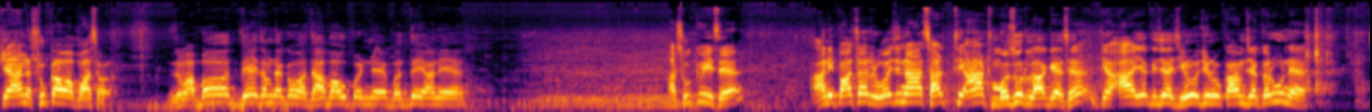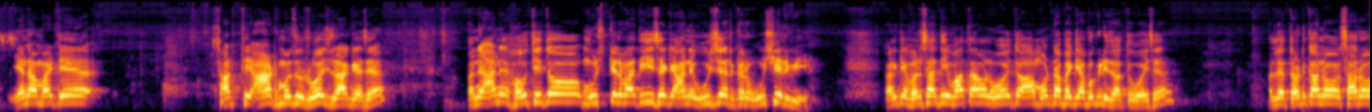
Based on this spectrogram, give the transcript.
કે આને સુકાવવા પાછળ. જો આ બધે તમને કહું ધાબા ઉપર ને બધે આને આ સૂકવી છે. આની પાછળ રોજના સાતથી આઠ મજૂર લાગે છે કે આ એક જે ઝીણું ઝીણું કામ જે કરવું ને, એના માટે સાતથી આઠ મજૂર રોજ લાગે છે. અને આને સૌથી તો મુશ્કેલ વાત એ છે કે આને ઉજર કર, ઉછેરવી. કારણ કે વરસાદી વાતાવરણ હોય તો આ મોટા ભાગે બગડી જતું હોય છે. એટલે તડકાનો સારો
